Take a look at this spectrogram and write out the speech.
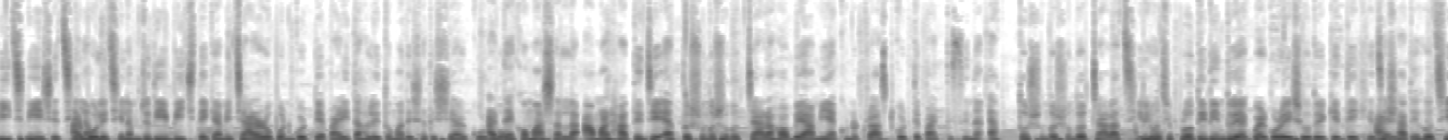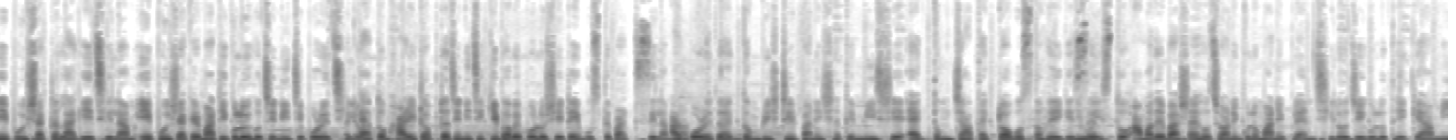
বীজ নিয়ে এসেছিলাম। বলেছিলাম যদি এই বীজ থেকে আমি চারা রোপণ করতে পারি তাহলে তোমাদের সাথে শেয়ার করব। আর দেখো মাশাল্লাহ আমার হাতে যে এত সুন্দর সুন্দর চারা হবে আমি এখনও ট্রাস্ট করতে পারতেছি না। এত সুন্দর সুন্দর চারা ছিল। হচ্ছে প্রতিদিন দুই একবার করে এসে ওদেরকে দেখে যাই। সাথে হচ্ছে এই পুঁইশাকটা লাগিয়েছিলাম। এই পুঁইশাকের মাটিগুলোই হচ্ছে নিচে পড়েছিল। এত ভারী টপটা যে নিচে কীভাবে পড়ল সেটাই বুঝতে পারতেছিলাম আর পরে তো একদম বৃষ্টির পানির সাথে মিশে একদম যাতা একটা অবস্থা হয়ে গেছে। তো আমাদের বাসায় হচ্ছে অনেকগুলো মানি প্ল্যান্ট ছিল যেগুলো থেকে আমি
